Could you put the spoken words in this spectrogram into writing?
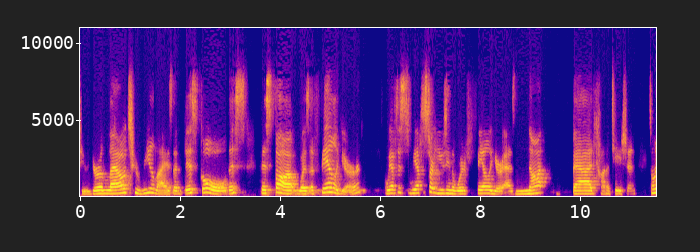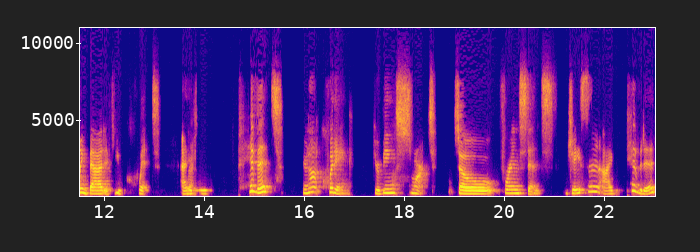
to. You're allowed to realize that this goal this this thought was a failure. We have to we have to start using the word failure as not bad connotation. It's only bad if you quit. And right. if you pivot you're not quitting. You're being smart. So for instance jason and i pivoted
